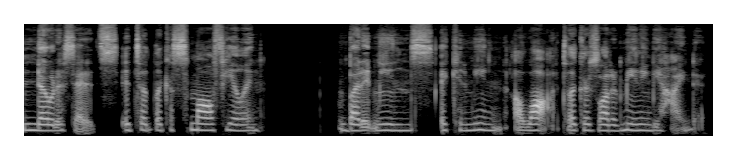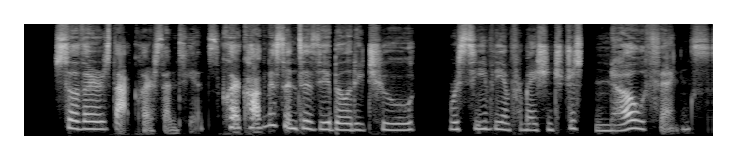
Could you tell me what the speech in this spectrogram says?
notice it. It's, it's a, like a small feeling, but it means, it can mean a lot. Like there's a lot of meaning behind it. So there's that clairsentience. Claircognizance is the ability to receive the information to just know things.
